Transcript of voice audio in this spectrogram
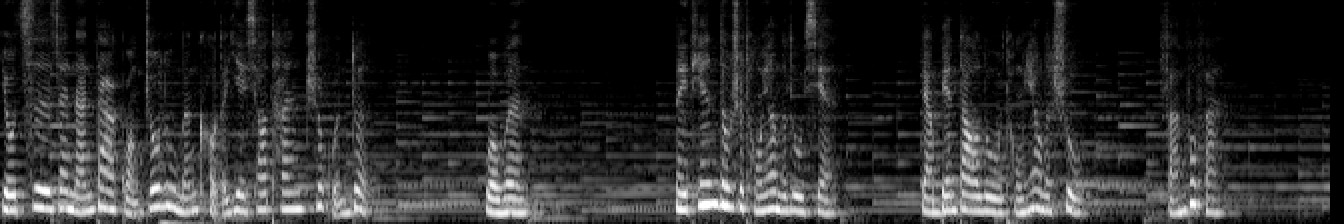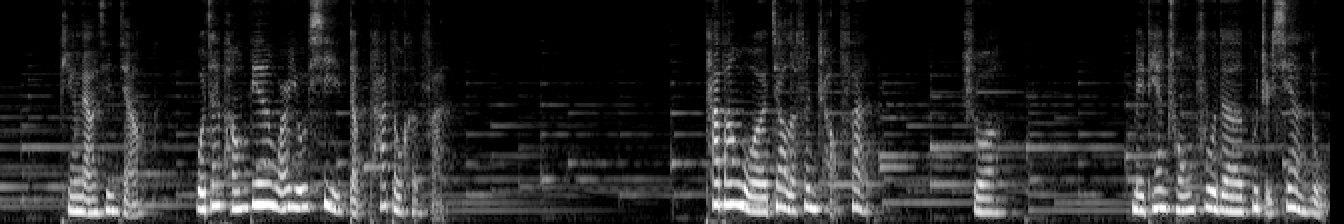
有次在南大广州路门口的夜宵摊吃馄饨，我问：“每天都是同样的路线，两边道路同样的树，烦不烦？”凭良心讲，我在旁边玩游戏等他都很烦。他帮我叫了份炒饭，说。每天重复的不止线路，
